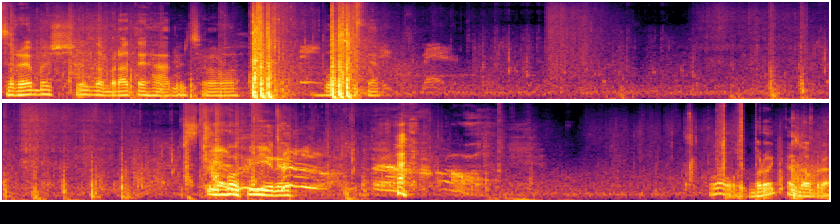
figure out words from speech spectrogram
Треба ще забрати гану цього ботика. Стрімок віри. О, бронька добра.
